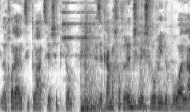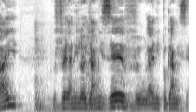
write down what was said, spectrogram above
לא יכולה להיות סיטואציה שפתאום איזה כמה חברים שלי ישבו וידברו עליי ואני לא יודע מזה, ואולי אני אפגע מזה.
